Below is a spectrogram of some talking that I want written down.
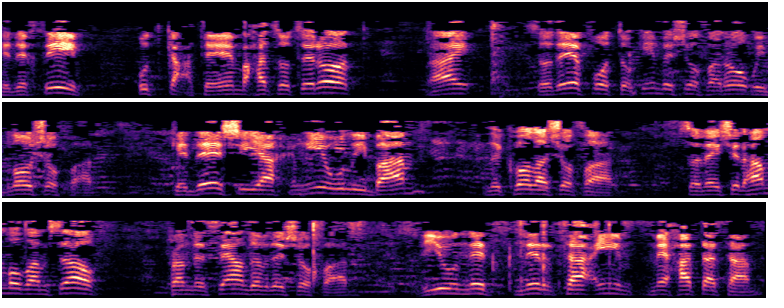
Kedechtiv utkatem b'chatzotzerot. Right? So therefore, tokim b'shofarot, we blow shofar. Kedeshi yachni ulibam lekol shofar. So they should humble themselves from the sound of the shofar. View nirta'im mehatatam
